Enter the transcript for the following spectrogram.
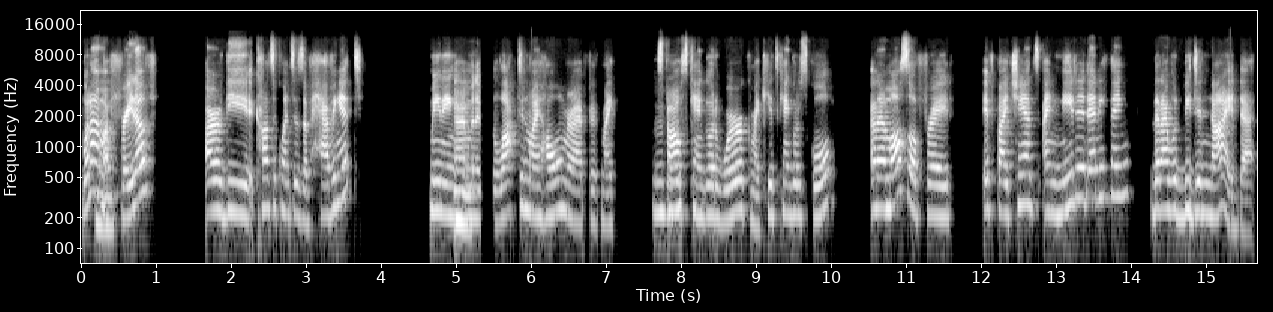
What I'm Mhm. afraid of are the consequences of having it, meaning I'm Mhm. going to be locked in my home or after my Mhm. spouse can't go to work my kids can't go to school. And I'm also afraid if by chance I needed anything, that I would be denied that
